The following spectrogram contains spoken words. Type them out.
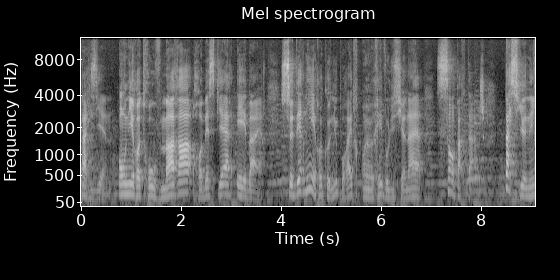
parisienne. On y retrouve Marat, Robespierre et Hébert. Ce dernier est reconnu pour être un révolutionnaire sans partage, passionné,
